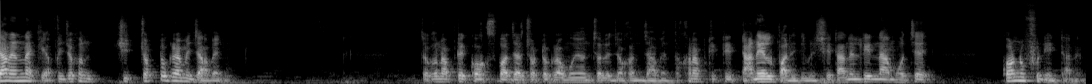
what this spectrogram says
জানেন নাকি? আপনি যখন চট্টগ্রামে যাবেন, যখন আপনি কক্সবাজার, চট্টগ্রাম ওই অঞ্চলে যখন যাবেন, তখন আপনি একটি টানেল পাড়ি দেবেন। সেই টানেলটির নাম হচ্ছে কর্ণফুনি টানেল।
